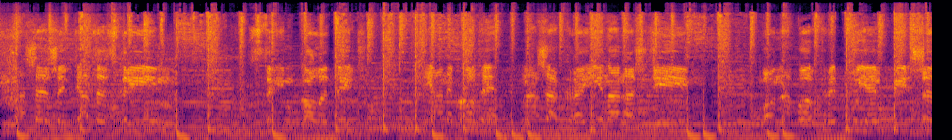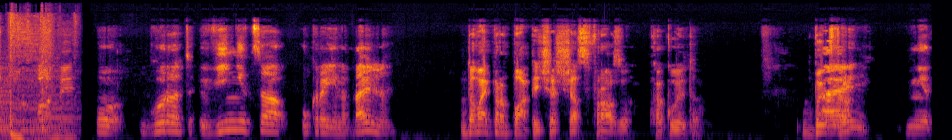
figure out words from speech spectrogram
Наше життя це стрім, стрімко летить. Я не проти, наша країна наш дім. Вона потребує більше турботи. О, город Винница, Украина, правильно? Давай про Папича сейчас фразу какую-то. Быстро. А, нет.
